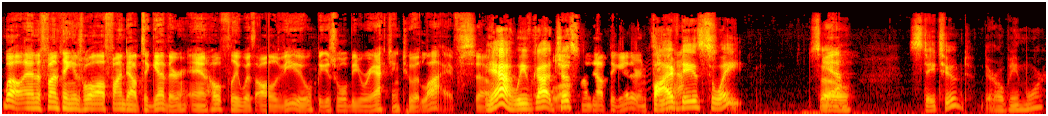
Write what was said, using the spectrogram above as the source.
Well, and the fun thing is, we'll all find out together, and hopefully with all of you, because we'll be reacting to it live. So Yeah, we've got we'll just find out together. And five days to wait. So Yeah. stay tuned. There will be more.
